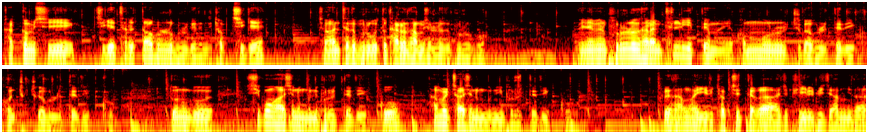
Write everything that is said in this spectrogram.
가끔씩 지게차를 더블로 부르게 됩니다. 겹치게 저한테도 부르고 또 다른 사무실로도 부르고 왜냐면 부르는 사람이 틀리기 때문에 건물주가 부를 때도 있고 건축주가 부를 때도 있고 또는 그 시공하시는 분이 부를 때도 있고 화물차 하시는 분이 부를 때도 있고 그래서 항상 일이 겹칠 때가 아주 비일비재합니다.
